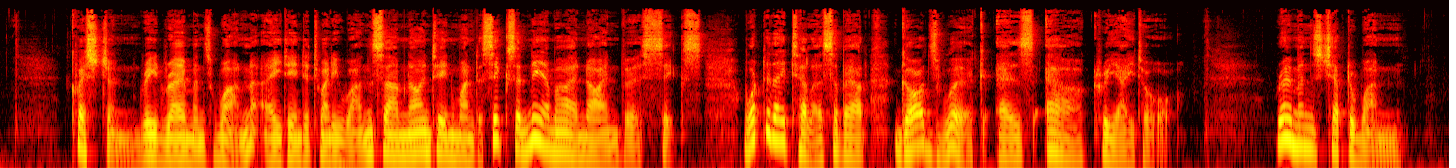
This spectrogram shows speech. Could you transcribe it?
Question. Read Romans 1, 18 to 21, Psalm 19, 1 to 6, and Nehemiah 9, verse 6. What do they tell us about God's work as our Creator? Romans chapter 1,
